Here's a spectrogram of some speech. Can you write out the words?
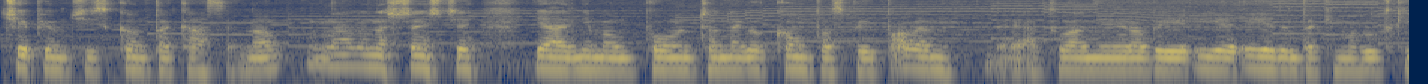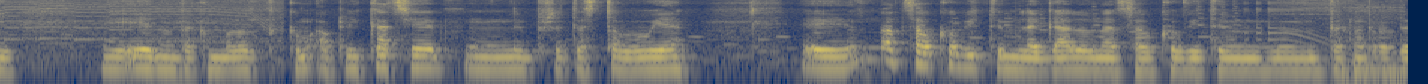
ciepią ci z konta kasę. No, no ale na szczęście ja nie mam połączonego konta z PayPalem. Yy, Aktualnie robię je, jeden taki malutki, jedną taką malutką aplikację, yy, przetestowuję na całkowitym legalu, na całkowitym mm, tak naprawdę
